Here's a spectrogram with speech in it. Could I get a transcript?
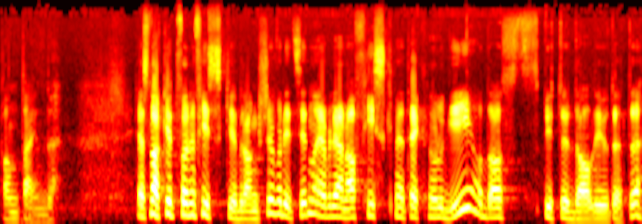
kan tegne det. Jeg snakket for en fiskebransje for litt siden, og jeg vil gjerne ha fisk med teknologi. Og da spytter Dali ut dette.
